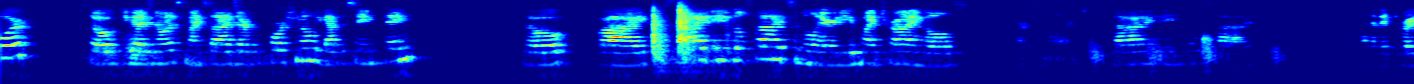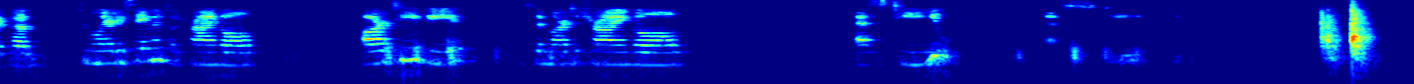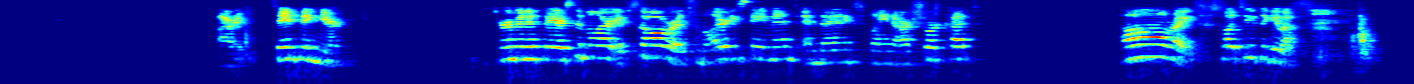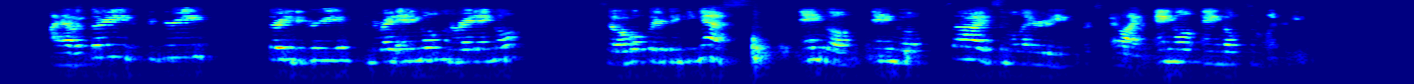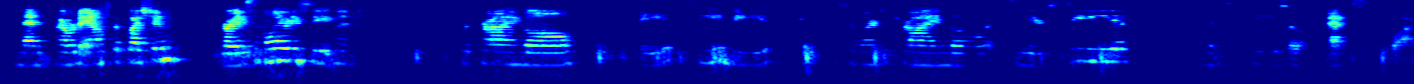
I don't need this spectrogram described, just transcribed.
So if you guys notice, my sides are proportional. We got the same thing. So by side, angle, side similarity, my triangles are similar. So side, angle, side. And then I have to write the similarity statement. So triangle RTB is similar to triangle. STU. All right, same thing here. Determine if they are similar, if so, write a similarity statement, and then explain our shortcut. All right, so let's see what they give us. I have a 30 degree, 30 degree, and a right angle, and a right angle. So hopefully you're thinking, yes, angle, angle, side similarity. I lied, angle, angle, similarity. And then remember to answer the question, write a similarity statement. Triangle ACB similar to triangle C, with C, so X, Y.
